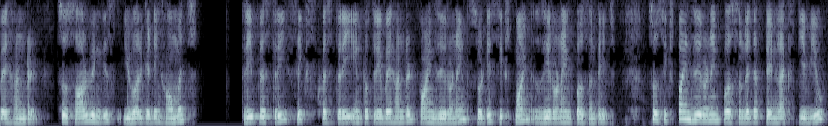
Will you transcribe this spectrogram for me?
by 100 so solving this you are getting how much? 3 plus 3 6 plus 3 into 3 by 100 0.09 so it is 6.09 percentage. So 6.09 percentage of 10 lakhs give you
